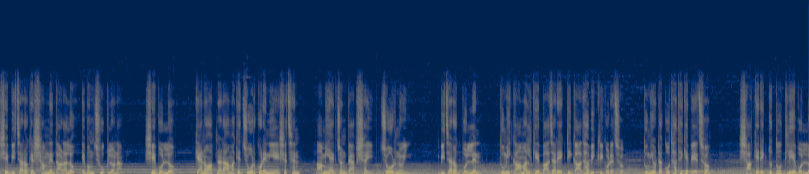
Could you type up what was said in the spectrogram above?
সে বিচারকের সামনে দাঁড়াল এবং ঝুঁকল না। সে বলল, কেন আপনারা আমাকে জোর করে নিয়ে এসেছেন? আমি একজন ব্যবসায়ী, চোর নই। বিচারক বললেন, তুমি কামালকে বাজারে একটি গাধা বিক্রি করেছ। তুমি ওটা কোথা থেকে পেয়েছ? শাকের একটু তোঁতলিয়ে বলল,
